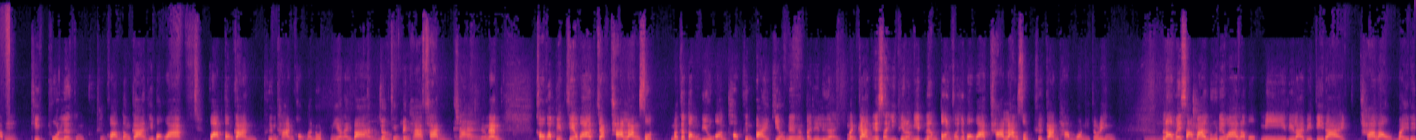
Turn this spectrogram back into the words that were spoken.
ครับอืมที่พูดเรื่องถึงถึงความต้องการที่บอกว่าความต้องการพื้นฐานของมนุษย์มีอะไรบ้าง จนถึงเป็น 5 ขั้นใช่อ่าดังนั้นเขาก็เปรียบเทียบว่าจากฐานล่างสุดมันก็ต้อง build on top ขึ้นไปเกี่ยวเนื่องกันไปเรื่อยๆ เหมือนกัน SIE พีระมิดเริ่มต้นเขาจะบอกว่าฐานล่างสุดคือการทำ monitoring เราไม่สามารถรู้ได้ว่าระบบมี reliability ได้ ถ้าเราไม่ได้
